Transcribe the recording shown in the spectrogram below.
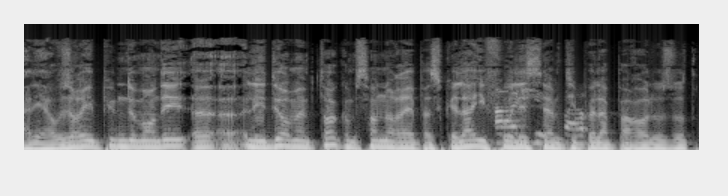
aliha. Vous auriez pu me demander euh, euh, les deux en même temps, comme ça on aurait, parce que là il faut Ah, laisser j'ai un petit pas- peu la parole aux autres.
